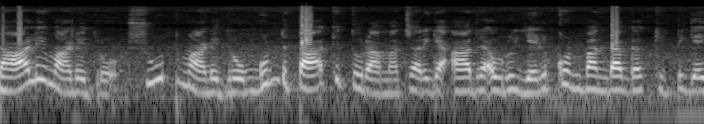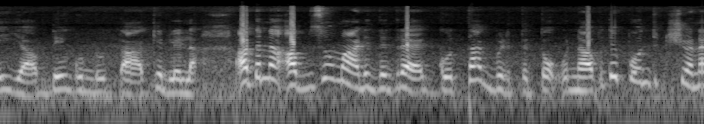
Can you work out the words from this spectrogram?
ದಾಳಿ ಮಾಡಿದ್ರು, ಶೂಟ್ ಮಾಡಿದ್ರು, ಗುಂಡು ತಾಕಿತ್ತು ರಾಮಾಚಾರಿಗೆ. ಆದರೆ ಅವರು ಎಳ್ಕೊಂಡು ಬಂದಾಗ ಕಿಟ್ಟಿಗೆ ಯಾವುದೇ ಗುಂಡು ತಾಕಿರಲಿಲ್ಲ. ಅದನ್ನ ಅಬ್ಸರ್ವ್ ಮಾಡಿದ್ರೆ ಗೊತ್ತಾಗ್ಬಿಡ್ತಿತ್ತು. ನವದೀಪ್ ಒಂದು ಕ್ಷಣ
